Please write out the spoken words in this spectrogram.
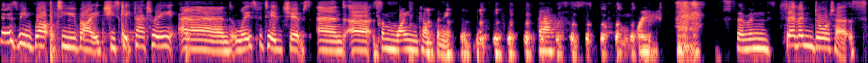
show has been brought to you by Cheesecake Factory and Lay's potato chips and uh, some wine company. that's great. Seven seven daughters.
